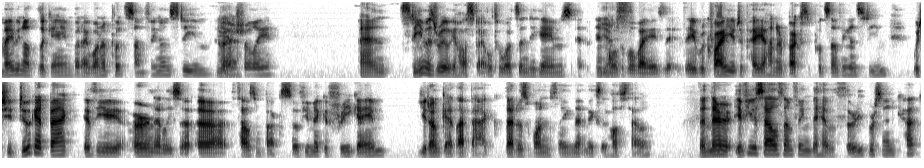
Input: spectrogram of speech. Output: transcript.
maybe not the game, but I want to put something on Steam eventually. Yeah. And Steam is really hostile towards indie games in yes. multiple ways. They, they require you to pay a hundred bucks to put something on Steam, which you do get back if you earn at least a, a thousand bucks. So if you make a free game, you don't get that back. That is one thing that makes it hostile. Then there, yeah. if you sell something, they have a thirty percent cut.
